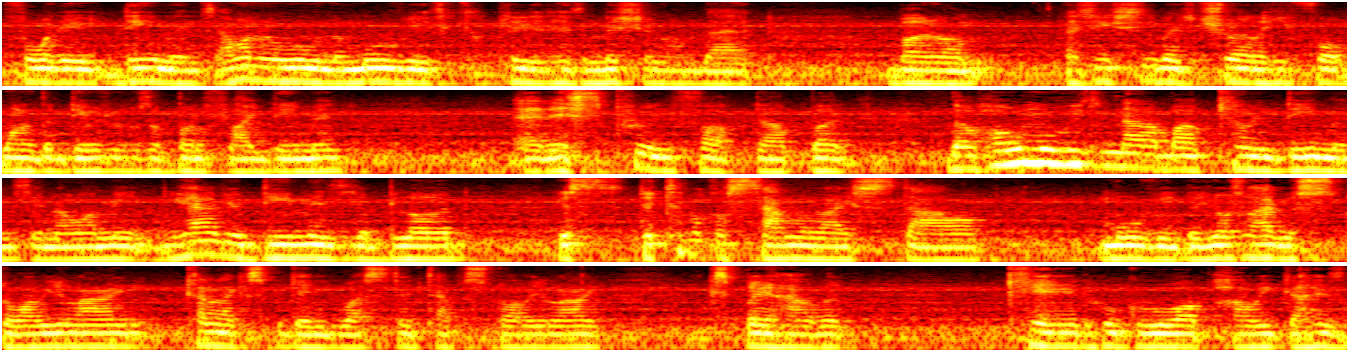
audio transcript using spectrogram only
48 demons. I want to ruin the movie completed his mission on that. But um, as you see by the trailer, he fought one of the demons, which was a butterfly demon, and it's pretty fucked up. But the whole movie's not about killing demons, you know. I mean, you have your demons, your blood, your the typical samurai style movie, but you also have your storyline, kind of like a spaghetti western type of storyline. Explain how the kid who grew up, how he got his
